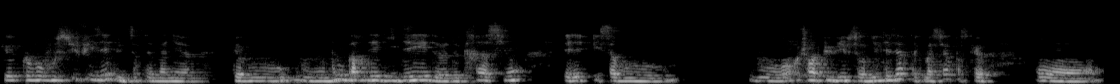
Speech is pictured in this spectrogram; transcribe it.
que, que vous vous suffisez d'une certaine manière, que vous vous, bombardez d'idées, de, création, et, ça vous... J'aurais pu vivre sur une île déserte avec ma sœur parce qu'on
